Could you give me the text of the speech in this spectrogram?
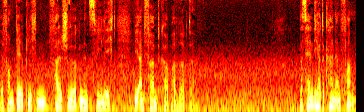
der vom gelblichen, falsch wirkenden Zwielicht wie ein Fremdkörper wirkte. Das Handy hatte keinen Empfang,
